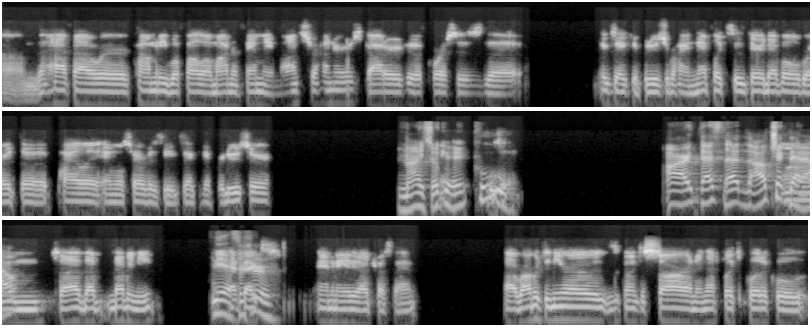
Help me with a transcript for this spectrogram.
Um, the half hour comedy will follow a Modern Family and Monster Hunters. Goddard, who of course is the executive producer behind Netflix's Daredevil, wrote the pilot and will serve as the executive producer. Nice. Okay. Cool. All right. That's that. I'll check that um, out. So that, that that'd be neat. Yeah, FX for sure. Animated. I trust that. Uh, Robert De Niro is going to star in a Netflix political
